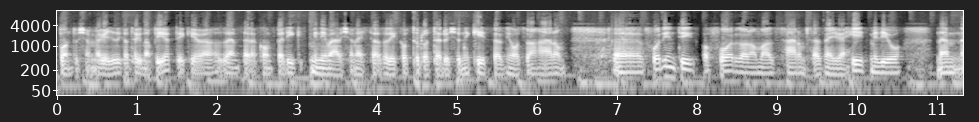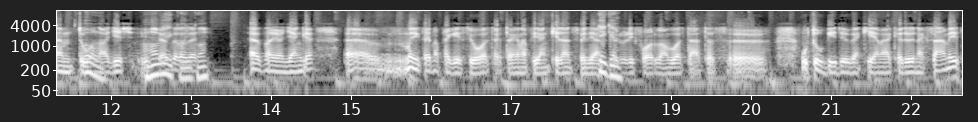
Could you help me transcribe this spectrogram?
pontosan megegyezik a tegnapi értékével, az M Telekom pedig minimálisan 1%-ot tudott erősödni 283 forintig, a forgalom az 347 millió, nem, nem túl oh, nagy, és, és ezzel az ez nagyon gyenge. Mondjuk tegnap egész jó volt, tegnap ilyen 9 milliárd Igen. körüli forgalom volt, tehát az ö, utóbbi időben kiemelkedőnek számít,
